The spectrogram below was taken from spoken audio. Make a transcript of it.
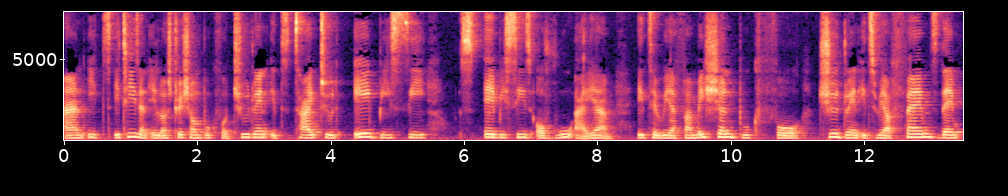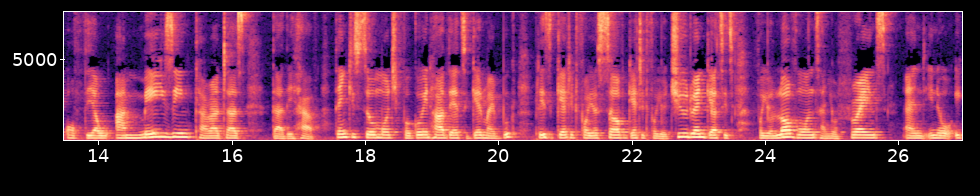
and it it is an illustration book for children. It's titled ABC ABCs of Who I Am. It's a reaffirmation book for children, it reaffirms them of their amazing characters that they have. Thank you so much for going out there to get my book. Please get it for yourself, get it for your children, get it for your loved ones and your friends, and you know, it,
